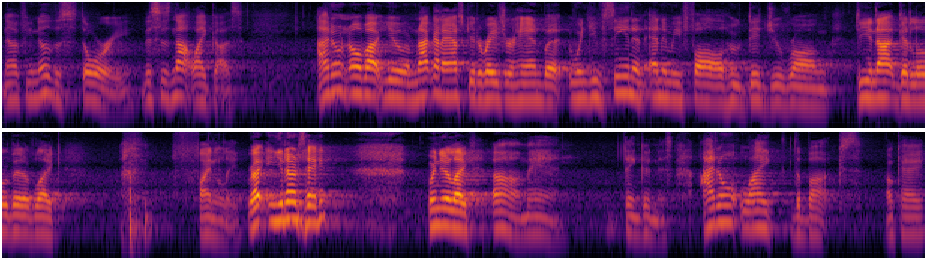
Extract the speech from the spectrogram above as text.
Now, if you know the story, this is not like us. I don't know about you. I'm not going to ask you to raise your hand, but when you've seen an enemy fall who did you wrong, do you not get a little bit of like, finally, right? You know what I'm saying? When you're like, oh man, thank goodness. I don't like the Bucks okay?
